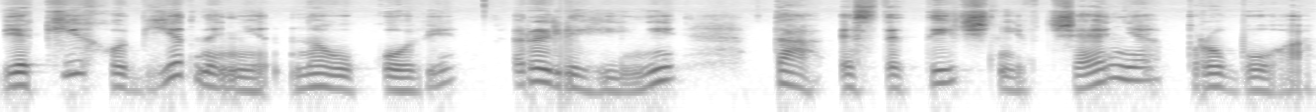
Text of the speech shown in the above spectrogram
в яких об'єднані наукові, релігійні та естетичні вчення про Бога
